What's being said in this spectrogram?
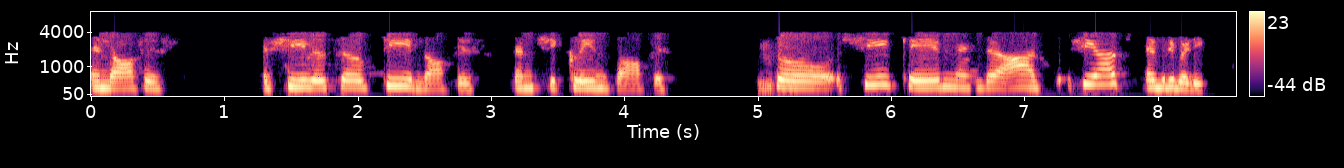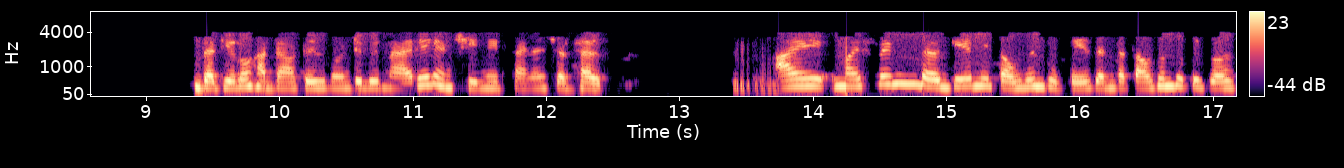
in the office, she will serve tea in the office and she cleans the office. Mm-hmm. So she came and asked, she asked everybody that you know her daughter is going to be married and she needs financial help. Mm-hmm. I my friend gave me thousand rupees and the thousand rupees was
